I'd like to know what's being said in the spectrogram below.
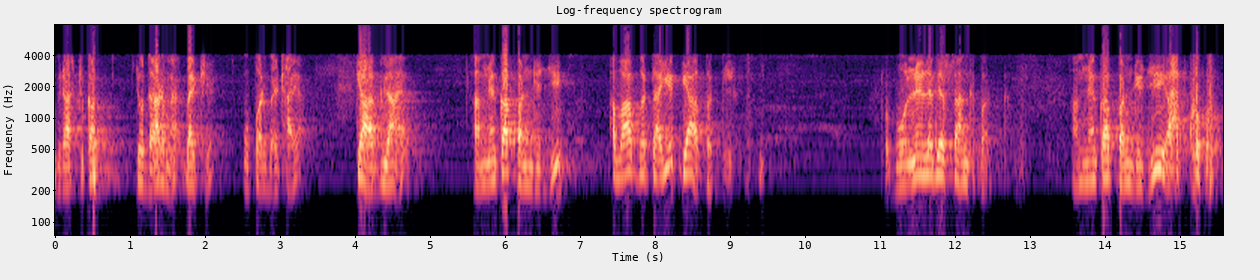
गृहस्थ का जो धर्म है बैठे ऊपर बैठाया। क्या आज्ञा है? हमने कहा, पंडित जी, अब आप बताइए क्या आपत्ति तो बोलने लगे सांख पर। हमने कहा, पंडित जी, आपको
